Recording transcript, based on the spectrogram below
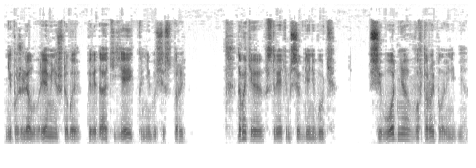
не пожалел времени, чтобы передать ей книгу сестры. Давайте встретимся где-нибудь сегодня во второй половине дня.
